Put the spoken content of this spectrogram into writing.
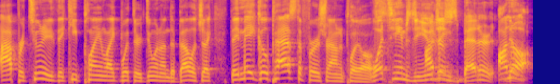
opportunity. If they keep playing like what they're doing under Belichick, they may go past the first round in playoffs. what teams do you I think just- is better? I know.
